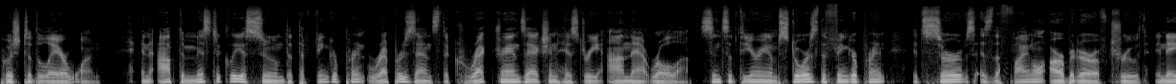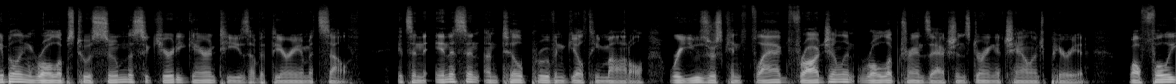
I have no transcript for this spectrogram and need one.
pushed to the layer 1 and optimistically assume that the fingerprint represents the correct transaction history on that rollup. Since Ethereum stores the fingerprint, it serves as the final arbiter of truth, enabling rollups to assume the security guarantees of Ethereum itself. It's an innocent until proven guilty model where users can flag fraudulent rollup transactions during a challenge period, while fully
